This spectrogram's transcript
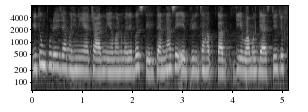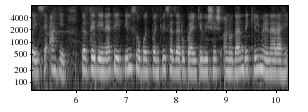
इथून पुढे ज्या बहिणी या चार नियमांमध्ये बसतील त्यांनाच हे एप्रिलचा हप्ता किंवा मग गॅसचे जे पैसे आहेत तर ते देण्यात येतील. सोबत पंचवीस हजार रुपयांचे विशेष अनुदान देखील मिळणार आहे.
